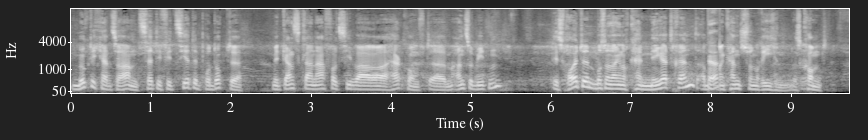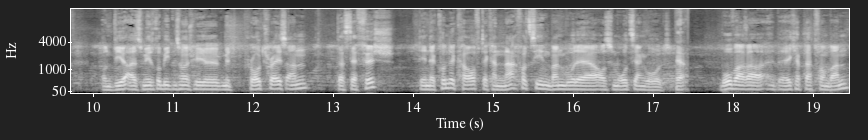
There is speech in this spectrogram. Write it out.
Möglichkeiten zu haben, zertifizierte Produkte mit ganz klar nachvollziehbarer Herkunft ähm, anzubieten, ist heute, muss man sagen, noch kein Megatrend, aber Ja. man kann es schon riechen. Das kommt. Und wir als Metro bieten zum Beispiel mit ProTrace an, dass der Fisch, den der Kunde kauft, der kann nachvollziehen, wann wurde er aus dem Ozean geholt. Ja. Wo war er, bei welcher Plattform wann?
